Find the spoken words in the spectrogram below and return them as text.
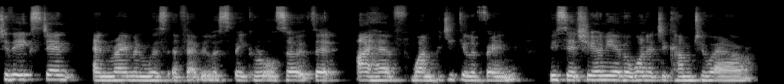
To the extent, and Raymond was a fabulous speaker also, that I have one particular friend who said she only ever wanted to come to our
